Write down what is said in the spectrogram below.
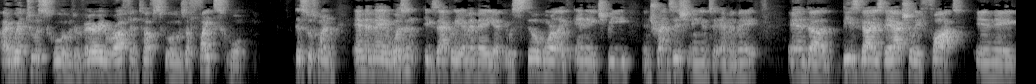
I went to a school. It was a very rough and tough school. It was a fight school. This was when MMA wasn't exactly MMA yet. It was still more like NHB and transitioning into MMA. And uh, these guys, they actually fought in a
